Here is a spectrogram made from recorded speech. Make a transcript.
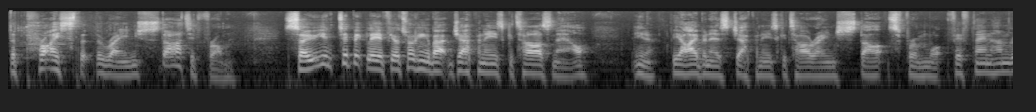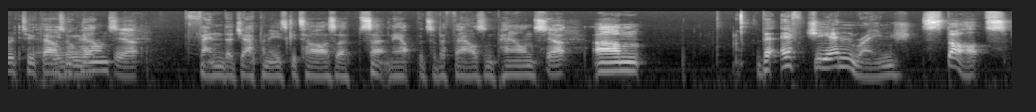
the price that the range started from. So, you typically, if you're talking about Japanese guitars now, you know, the Ibanez Japanese guitar range starts from what, 1500, 2000 pounds? yeah. Fender Japanese guitars are certainly upwards of a thousand pounds. Yeah. Um, the FGN range starts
